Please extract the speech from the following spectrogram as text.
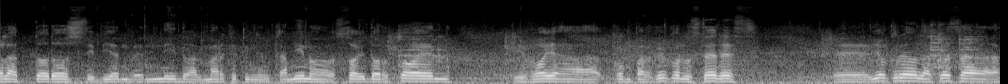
Hola a todos y bienvenido al Marketing en Camino. Soy Dor Cohen y voy a compartir con ustedes, eh, yo creo, la cosa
